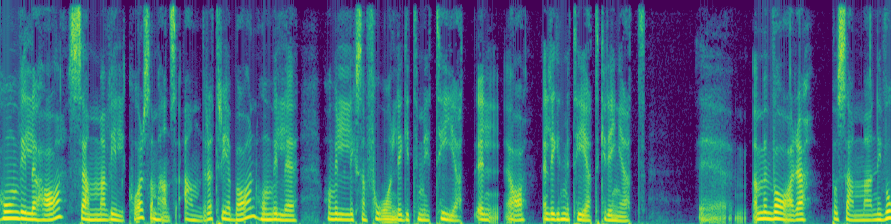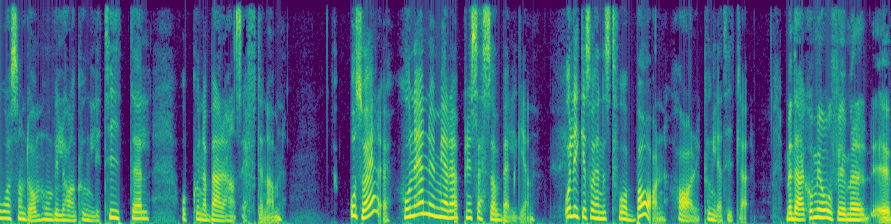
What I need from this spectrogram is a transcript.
hon ville ha samma villkor som hans andra tre barn. Hon ville, hon ville liksom få en legitimitet, en, ja, en legitimitet kring att eh, ja, men vara på samma nivå som dem. Hon ville ha en kunglig titel och kunna bära hans efternamn. Och så är det. Hon är numera prinsessa av Belgien. Och likaså hennes två barn har kungliga titlar. Men det här kommer jag ihåg, för jag menar, eh,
